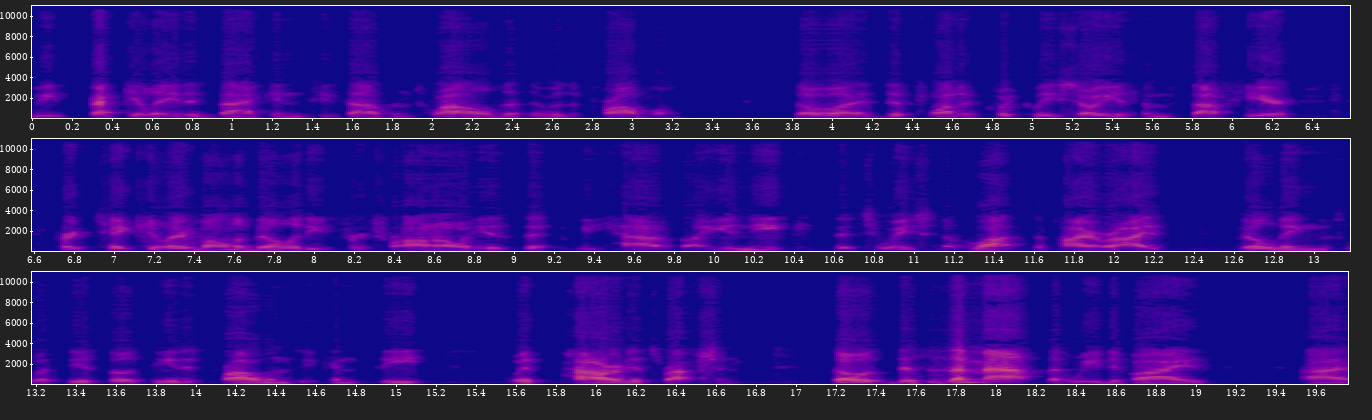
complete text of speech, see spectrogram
we speculated back in 2012 that there was a problem. So I just want to quickly show you some stuff here. Particular vulnerability for Toronto is that we have a unique situation of lots of high-rise buildings with the associated problems you can see with power disruption. So this is a map that we devised, uh,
